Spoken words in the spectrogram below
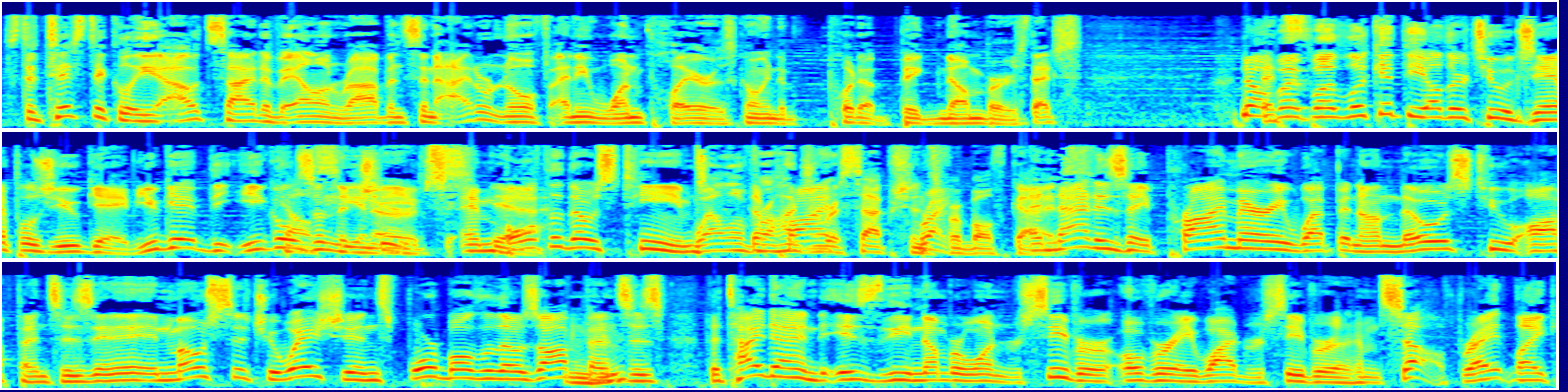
Statistically, outside of Allen Robinson, I don't know if any one player is going to put up big numbers. That's No, but but look at the other two examples you gave. You gave the Eagles and the Kelce and Chiefs, Ertz. and Yeah. both of those teams Well over the 100 receptions for both guys. and that is a primary weapon on those two offenses. And in most situations, for both of those Mm-hmm. offenses, the tight end is the number one receiver over a wide receiver himself, right? Like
